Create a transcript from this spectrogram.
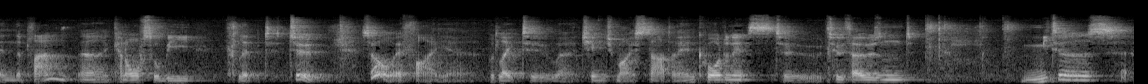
in the plan can also be clipped too. So if I would like to change my start and end coordinates to 2000 meters,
